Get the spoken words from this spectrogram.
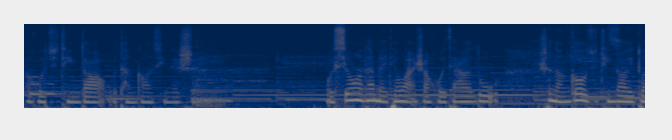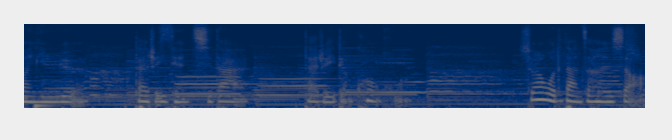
他会去听到我弹钢琴的声音。我希望他每天晚上回家的路是能够去听到一段音乐，带着一点期待，带着一点困惑。虽然我的胆子很小，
